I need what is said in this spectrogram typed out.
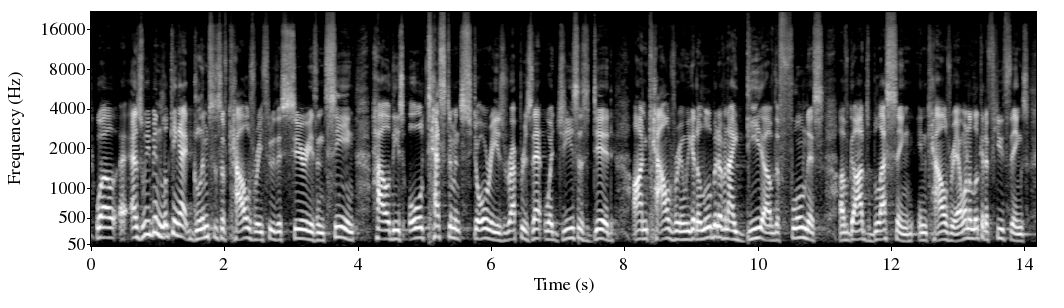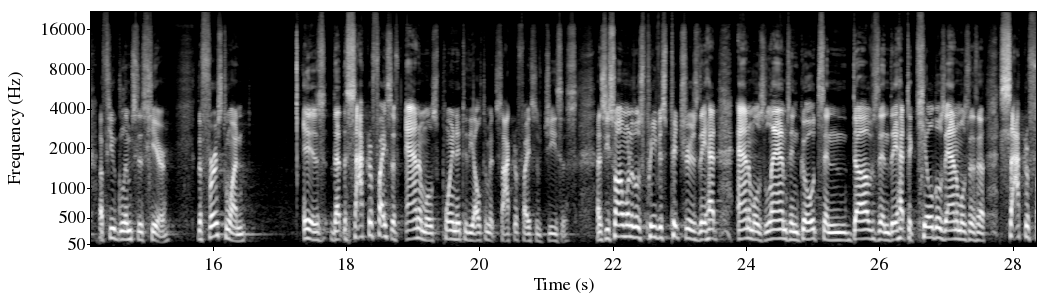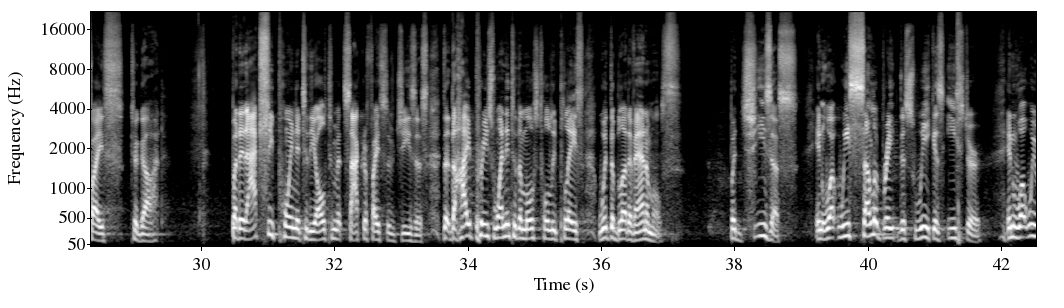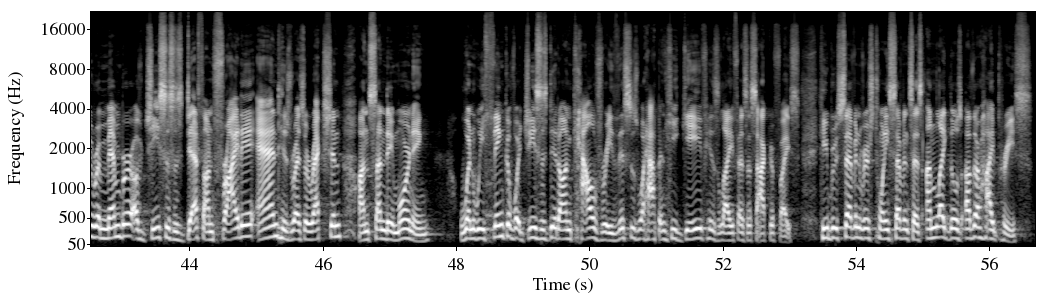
Well, as we've been looking at glimpses of Calvary through this series and seeing how these Old Testament stories represent what Jesus did on Calvary, and we get a little bit of an idea of the fullness of God's blessing in Calvary, I want to look at a few things, a few glimpses here. The first one is that the sacrifice of animals pointed to the ultimate sacrifice of Jesus. As you saw in one of those previous pictures, they had animals, lambs and goats and doves, and they had to kill those animals as a sacrifice to God but it actually pointed to the ultimate sacrifice of Jesus. The, the, high priest went into the most holy place with the blood of animals. But Jesus, in what we celebrate this week as Easter, in what we remember of Jesus' death on Friday and his resurrection on Sunday morning, when we think of what Jesus did on Calvary, this is what happened. He gave his life as a sacrifice. Hebrews 7, verse 27 says, Unlike those other high priests,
